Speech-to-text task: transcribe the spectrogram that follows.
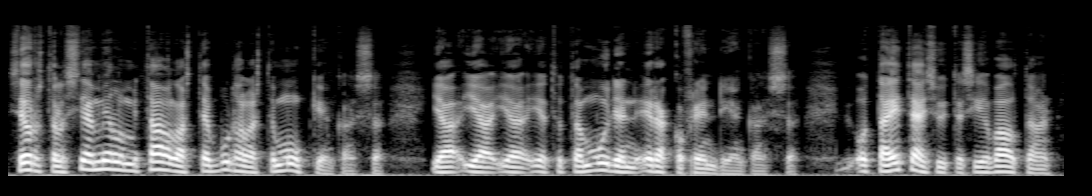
Seurustella siellä mieluummin taolaisten ja buddhalaisten munkkien kanssa ja, ja, ja, ja tota, muiden erakkofrendien kanssa. Ottaa etäisyyttä siihen valtaan –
